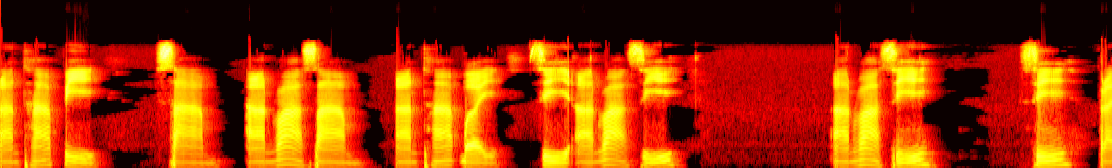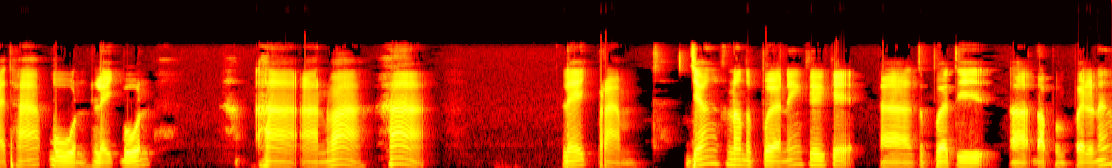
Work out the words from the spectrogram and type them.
อ่านท้าปีสามอ่านว่าสามอ่านท้าเบยสี่อ่านว่าสี อ่านว่าสี สีปลายท้าบูนเล็กบูนห้าอ่านว่าห้าเล็กปรำยังนองตะเปือนนี่คือเก អឺទំព័រទី17ហ្នឹង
